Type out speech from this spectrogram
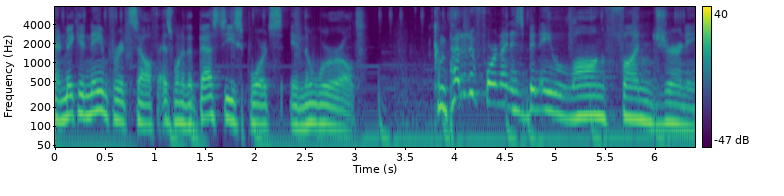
and make a name for itself as one of the best esports in the world. Competitive Fortnite has been a long, fun journey.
